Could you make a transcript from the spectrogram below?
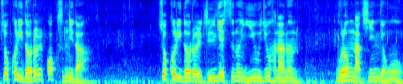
쇼크 리더를 꼭 씁니다. 쇼크 리더를 길게 쓰는 이유 중 하나는 우럭 낚시인 경우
